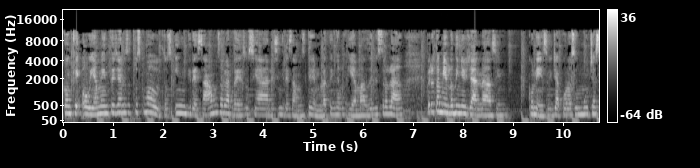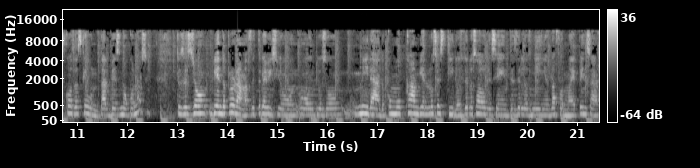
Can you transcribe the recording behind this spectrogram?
con que obviamente ya nosotros como adultos ingresamos a las redes sociales, ingresamos y tenemos la tecnología más de nuestro lado, pero también los niños ya nacen con eso y ya conocen muchas cosas que uno tal vez no conoce. Entonces yo viendo programas de televisión o incluso mirando cómo cambian los estilos de los adolescentes, de los niños, la forma de pensar,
